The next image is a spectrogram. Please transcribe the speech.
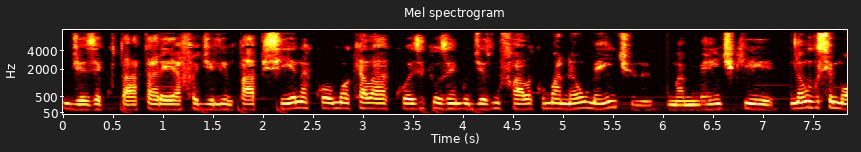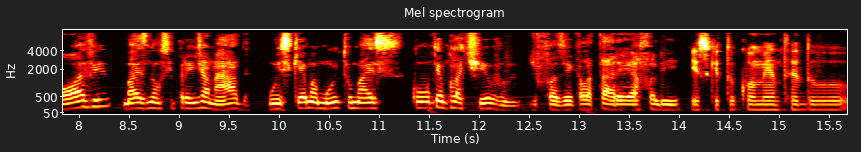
de executar a tarefa de limpar a piscina como aquela coisa que o Zen budismo fala como a não mente, né? Uma mente que não se move, mas não se prende a nada. Um esquema muito mais contemplativo né? de fazer aquela tarefa ali. Isso que tu comenta do,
